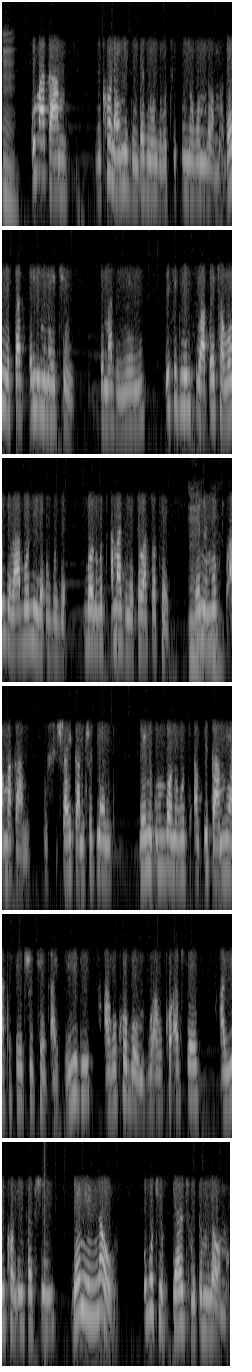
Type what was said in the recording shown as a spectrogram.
mm. kumagama zikhona yini izinto ezingenza ukuthi unokumlomo then you start eliminating emazinyweni. If it means wapetsha wonke la abolile ukuze ubone ukuthi amazinyo sewasorted Mm, then we move to amagama ushaya igum treatment. Then umbone ukuthi am- igamu yakhe seyi-treated ayibleedi akukho bomvu akukho abscess ayikho infection. Then you know ukuthi you've dealt with umlomo.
